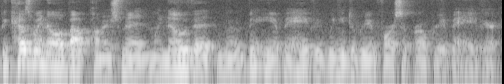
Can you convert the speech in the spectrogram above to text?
because we know about punishment and we know that behavior we need to reinforce appropriate behavior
